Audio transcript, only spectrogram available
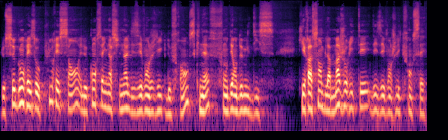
Le second réseau plus récent est le Conseil national des évangéliques de France, CNEF, fondé en 2010, qui rassemble la majorité des évangéliques français.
